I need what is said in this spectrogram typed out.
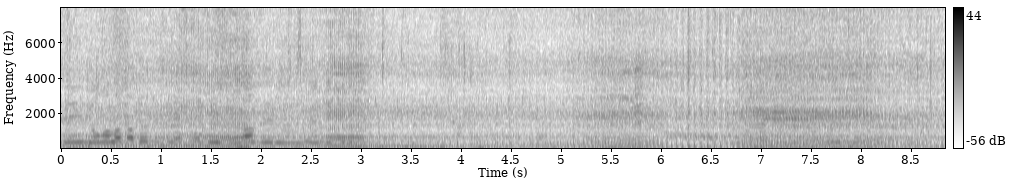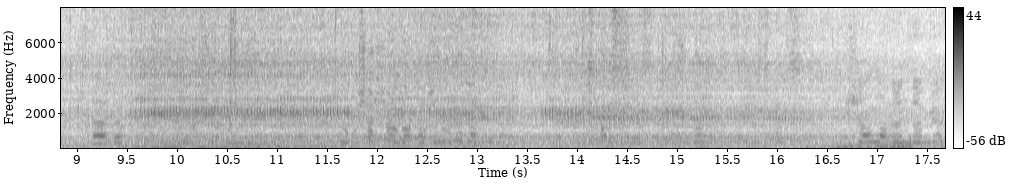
şey, yol alamadığım için esne diyorsun, gaz veriyorum öndeki. Nereden? Yokuş aşağıda İnşallah ön dönmüyor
